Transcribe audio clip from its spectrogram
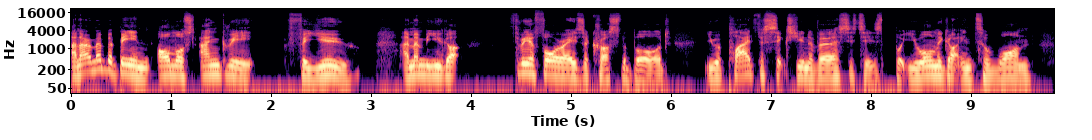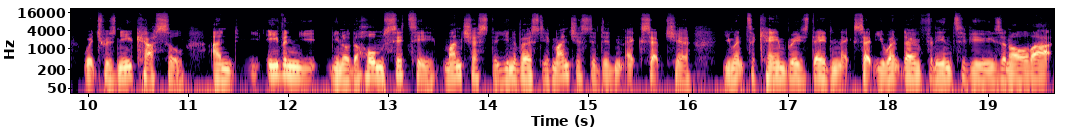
and I remember being almost angry for you. I remember you got three or four A's across the board. you applied for six universities, but you only got into one, which was Newcastle. And even, you know, the home city, Manchester, University of Manchester didn't accept you. You went to Cambridge, they didn't accept you, went down for the interviews and all that.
